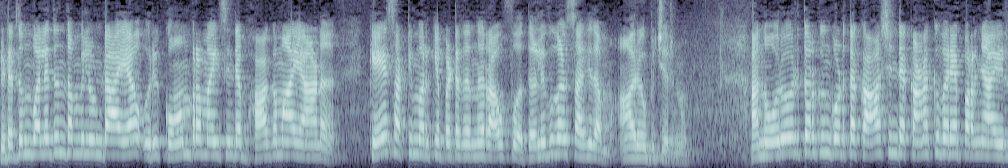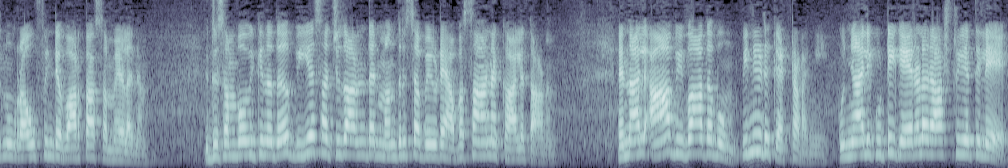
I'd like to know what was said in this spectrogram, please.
ഇടതും വലതും തമ്മിലുണ്ടായ ഒരു കോംപ്രമൈസിന്റെ ഭാഗമായാണ് കേസ് അട്ടിമറിക്കപ്പെട്ടതെന്ന് റൌഫ് തെളിവുകൾ സഹിതം ആരോപിച്ചിരുന്നു. അന്ന് ഓരോരുത്തർക്കും കൊടുത്ത കാശിന്റെ കണക്ക് വരെ പറഞ്ഞായിരുന്നു റൌഫിന്റെ വാർത്താ സമ്മേളനം. ഇത് സംഭവിക്കുന്നത് വി എസ് അച്യുതാനന്ദൻ മന്ത്രിസഭയുടെ അവസാന കാലത്താണ്. എന്നാൽ ആ വിവാദവും പിന്നീട് കെട്ടടങ്ങി. കുഞ്ഞാലിക്കുട്ടി കേരള രാഷ്ട്രീയത്തിലെ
